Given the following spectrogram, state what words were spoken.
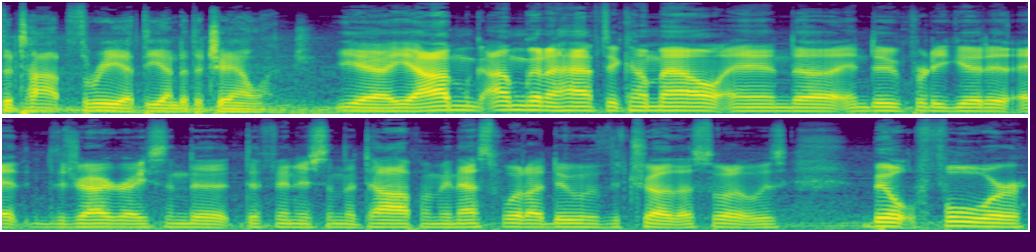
the top three at the end of the challenge. Yeah, yeah, I'm, I'm gonna have to come out and uh, and do pretty good at, at the drag racing to, to finish in the top. I mean, that's what I do with the truck. That's what it was built for.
